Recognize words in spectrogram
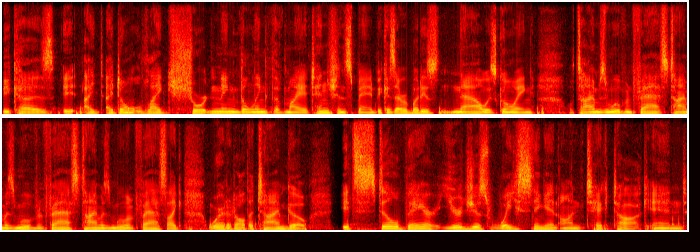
because it, I, I don't like shortening the length of my attention span because everybody's now is going, well, time is moving fast, time is moving fast, time is moving fast. Like, where did all the time go? It's still there. You're just wasting it on TikTok and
